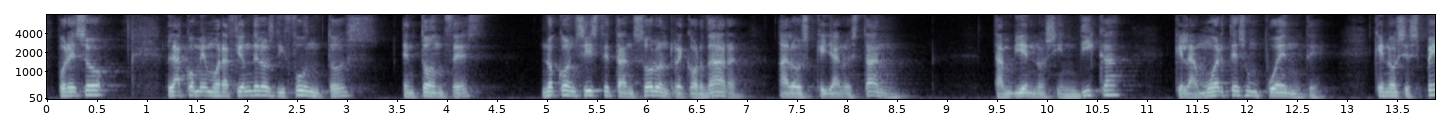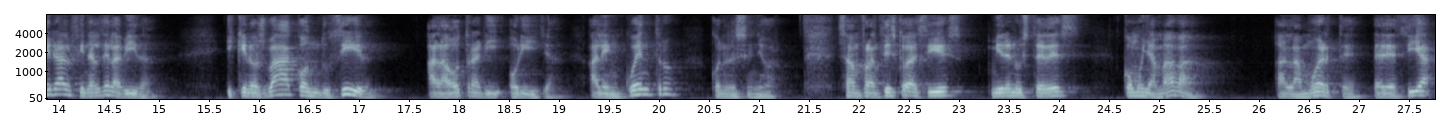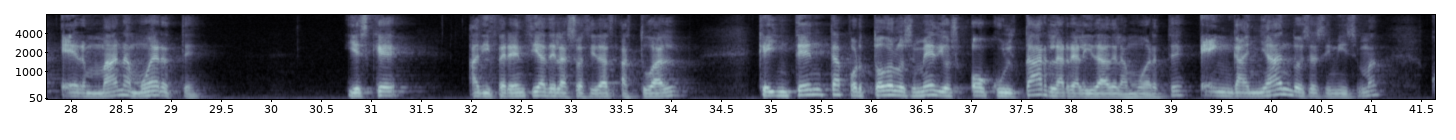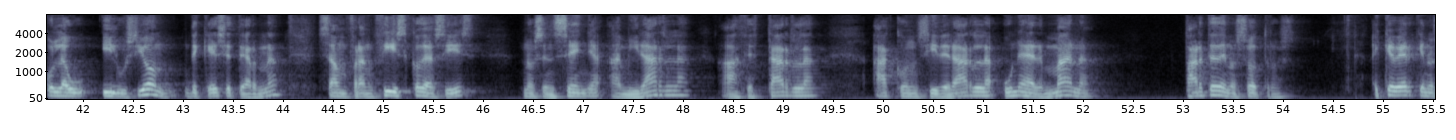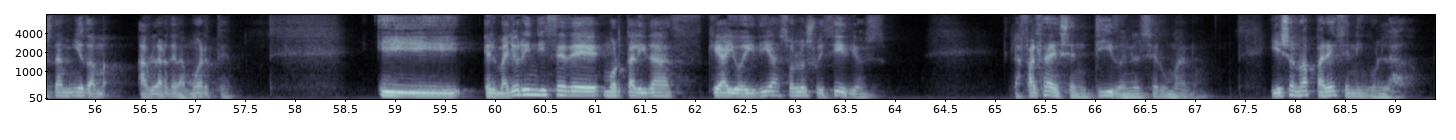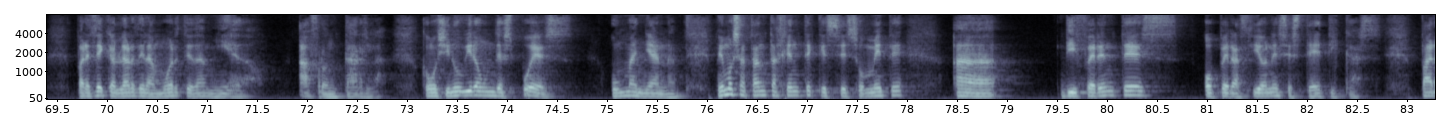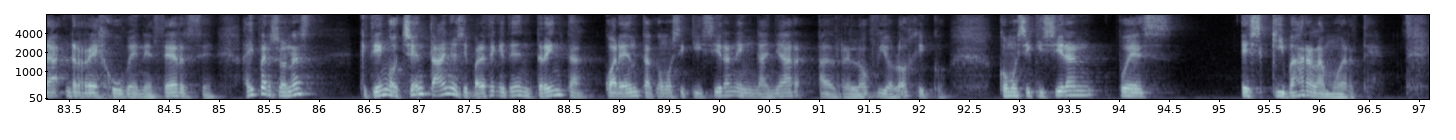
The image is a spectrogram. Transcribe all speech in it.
Por eso, la conmemoración de los difuntos, entonces, no consiste tan solo en recordar a los que ya no están, también nos indica que la muerte es un puente que nos espera al final de la vida y que nos va a conducir a la otra orilla, al encuentro con el Señor. San Francisco de Asís, miren ustedes cómo llamaba a la muerte, le decía hermana muerte. Y es que, a diferencia de la sociedad actual, que intenta por todos los medios ocultar la realidad de la muerte, engañándose a sí misma, con la ilusión de que es eterna, San Francisco de Asís nos enseña a mirarla, a aceptarla, a considerarla una hermana, parte de nosotros. Hay que ver que nos da miedo a hablar de la muerte. Y el mayor índice de mortalidad que hay hoy día son los suicidios, la falta de sentido en el ser humano. Y eso no aparece en ningún lado. Parece que hablar de la muerte da miedo, afrontarla, como si no hubiera un después, un mañana. Vemos a tanta gente que se somete a diferentes operaciones estéticas para rejuvenecerse. Hay personas que tienen 80 años y parece que tienen 30, 40, como si quisieran engañar al reloj biológico, como si quisieran, pues, esquivar a la muerte.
